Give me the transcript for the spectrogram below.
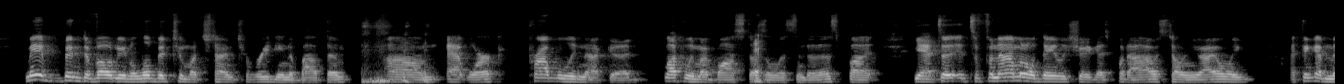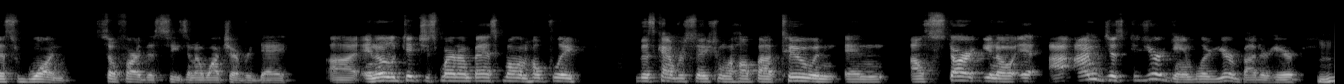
may have been devoting a little bit too much time to reading about them um, at work. Probably not good. Luckily, my boss doesn't listen to this, but yeah, it's a it's a phenomenal daily show you guys put out. I was telling you, I only I think I've missed one so far this season. I watch every day, uh, and it'll get you smart on basketball, and hopefully, this conversation will help out too. And and I'll start, you know, it, I, am just because you're a gambler, you're a better here. Mm-hmm.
